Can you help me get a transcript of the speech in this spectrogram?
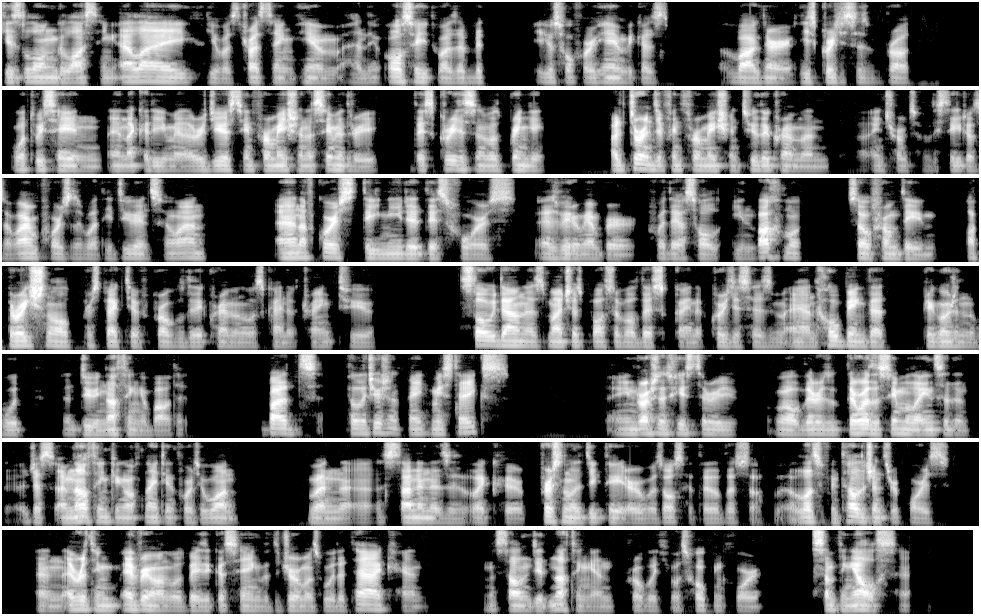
his long-lasting ally. He was trusting him, and also it was a bit useful for him because Wagner, his criticism brought what we say in, in academia, reduced information asymmetry. This criticism was bringing alternative information to the Kremlin uh, in terms of the status of armed forces, what they do, and so on. And of course, they needed this force, as we remember, for the assault in Bakhmut. So, from the operational perspective, probably the Kremlin was kind of trying to slow down as much as possible this kind of criticism and hoping that Prigozhin would do nothing about it. But politicians make mistakes. In Russia's history, well, there, is, there was a similar incident. Just I'm now thinking of 1941, when uh, Stalin, as a, like a personal dictator, was also there was lots of intelligence reports, and everything. Everyone was basically saying that the Germans would attack, and Stalin did nothing, and probably he was hoping for something else.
